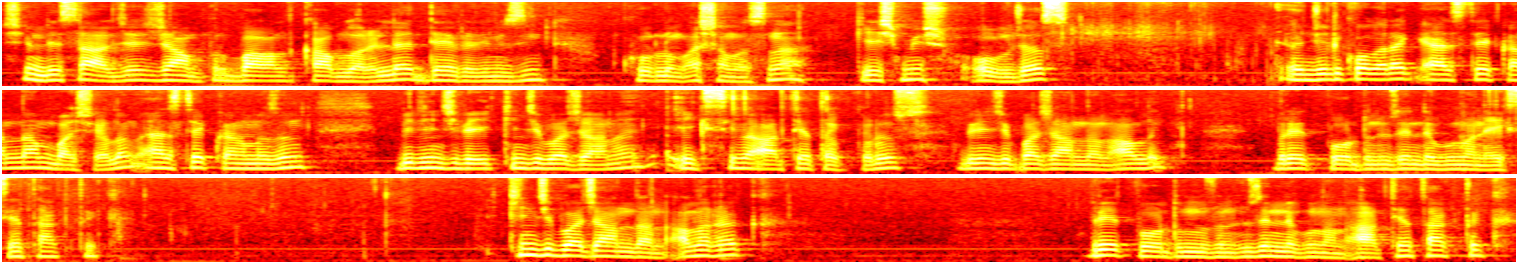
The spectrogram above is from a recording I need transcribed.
Şimdi sadece jumper bağlantı kablolarıyla devremizin kurulum aşamasına geçmiş olacağız. Öncelik olarak LCD ekrandan başlayalım. LCD ekranımızın birinci ve ikinci bacağını eksi ve artıya takıyoruz. Birinci bacağından aldık. Breadboard'un üzerinde bulunan eksiye taktık. İkinci bacağından alarak breadboard'umuzun üzerinde bulunan artıya taktık.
